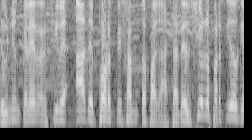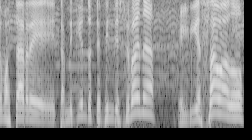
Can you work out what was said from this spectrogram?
de Unión Calera recibe a Deportes Antofagasta. Atención los partidos que vamos a estar eh, transmitiendo este fin de semana. El día sábado,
